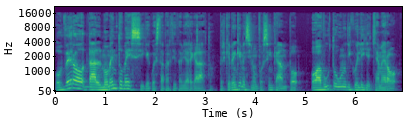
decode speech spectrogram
ovvero dal momento Messi che questa partita mi ha regalato. Perché benché Messi non fosse in campo, ho avuto uno di quelli che chiamerò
